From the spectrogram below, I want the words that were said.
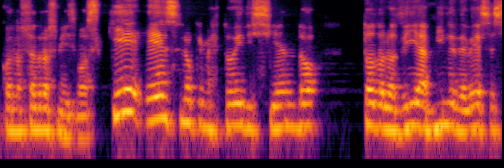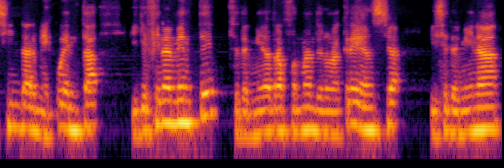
con nosotros mismos. ¿Qué es lo que me estoy diciendo todos los días, miles de veces, sin darme cuenta? Y que finalmente se termina transformando en una creencia y se termina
